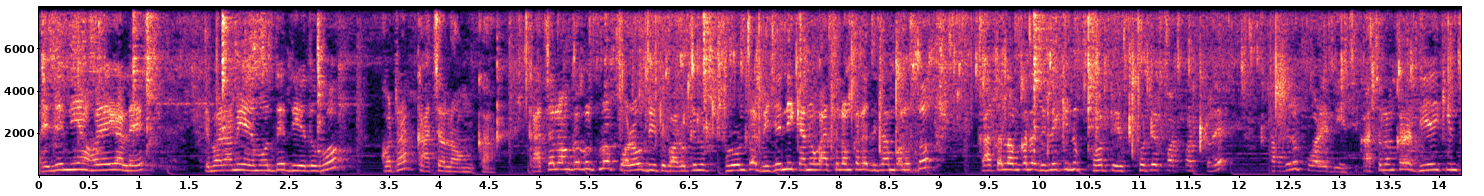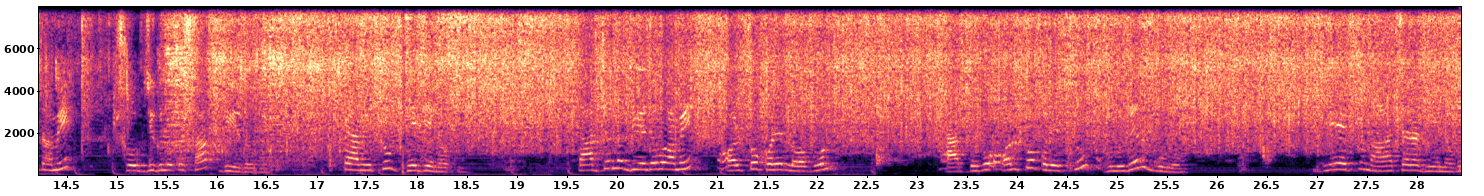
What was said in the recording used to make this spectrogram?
ভেজে নেওয়া হয়ে গেলে এবার আমি এর মধ্যে দিয়ে দেবো কটা কাঁচা লঙ্কা। কাঁচা লঙ্কাগুলো পুরো পরেও দিতে পারো, কিন্তু ফোড়নটা ভেজে নিই। কেন কাঁচা লঙ্কাটা দিলাম বলো তো? কাঁচা লঙ্কাটা দিলে কিন্তু ফটে, ফোটে ফটফট করে। তার জন্য পরে দিয়েছি। কাঁচা লঙ্কাটা দিয়েই কিন্তু আমি সবজিগুলোকে সব দিয়ে দেবো। আমি একটু ভেজে নেব। তার জন্য দিয়ে দেবো আমি অল্প করে লবণ। আর দেবো অল্প করে একটু হলুদের গুঁড়ো। দিয়ে একটু নাড়াচাড়া দিয়ে নেব।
